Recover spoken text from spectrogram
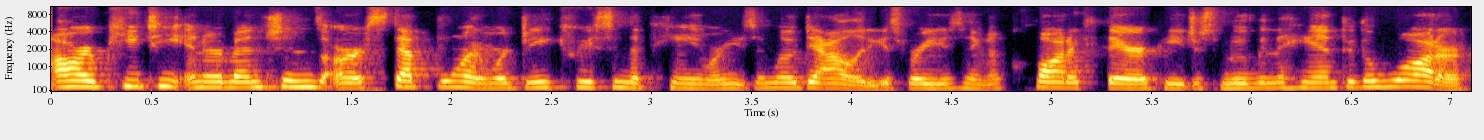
our PT interventions are step one, we're decreasing the pain. We're using modalities. We're using aquatic therapy, just moving the hand through the water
